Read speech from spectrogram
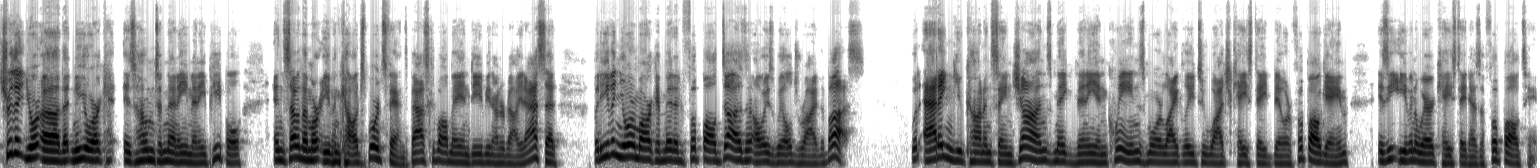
true that your uh, that New York is home to many, many people, and some of them are even college sports fans. Basketball may indeed be an undervalued asset, but even Yormark admitted football does and always will drive the bus. Would adding UConn and St. John's make Vinny and Queens more likely to watch K State Baylor football game? Is he even aware K State has a football team?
